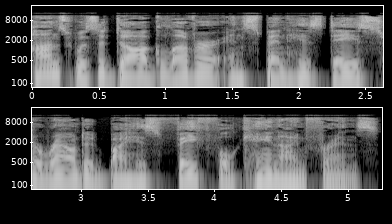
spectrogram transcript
Hans was a dog lover and spent his days surrounded by his faithful canine friends.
